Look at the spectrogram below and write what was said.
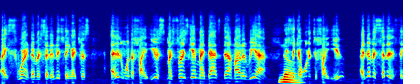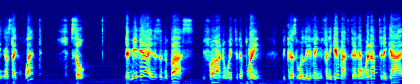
I swear I never said anything. I just, I didn't want to fight you. It's my first game. My dad's dead. I'm out of rehab. No. You think I wanted to fight you? I never said anything. I was like, what? So the media is in the bus before on the way to the plane because we're leaving for the game after. And I went up to the guy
